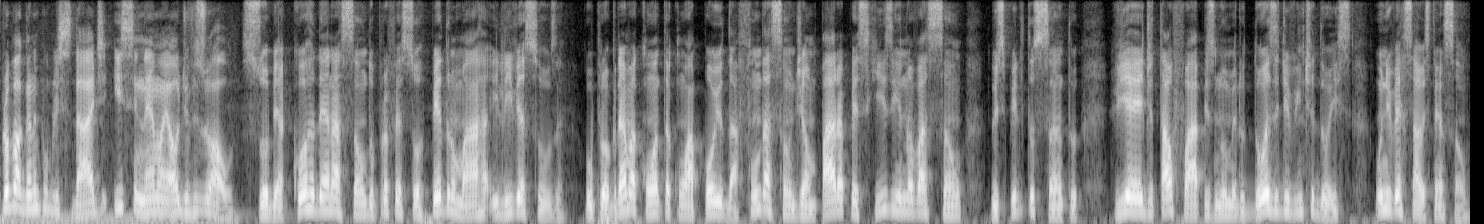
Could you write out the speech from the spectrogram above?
propaganda e publicidade e cinema e audiovisual. Sob a coordenação do professor Pedro Marra e Lívia Souza. O programa conta com o apoio da Fundação de Amparo à Pesquisa e Inovação do Espírito Santo, via edital FAPES número 12 de 22, Universal Extensão.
